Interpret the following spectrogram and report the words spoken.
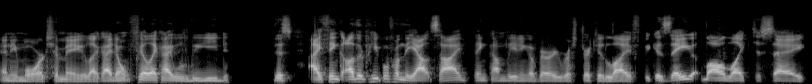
anymore to me. Like I don't feel like I lead this. I think other people from the outside think I'm leading a very restricted life because they all like to say,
